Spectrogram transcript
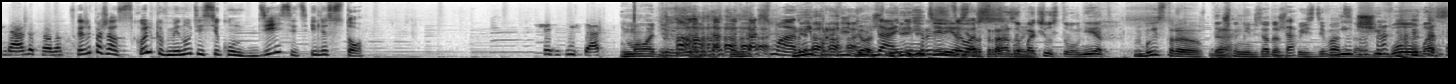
Да, готово. Скажи, пожалуйста, сколько в минуте секунд? 10 или 100? 60. Молодец. Какой кошмар. Не проведешь. Да, не Интересно проведешь. Я сразу почувствовал, нет, Быстро, Да. вкусно, нельзя даже Да. поиздеваться. ничего у вас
